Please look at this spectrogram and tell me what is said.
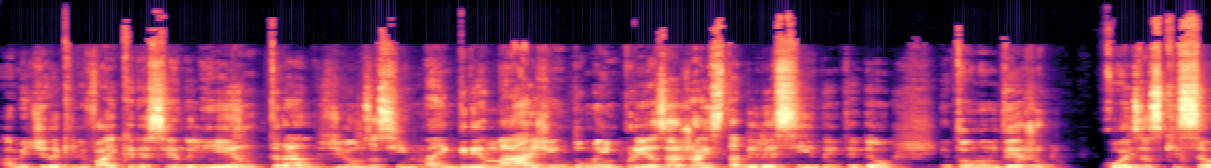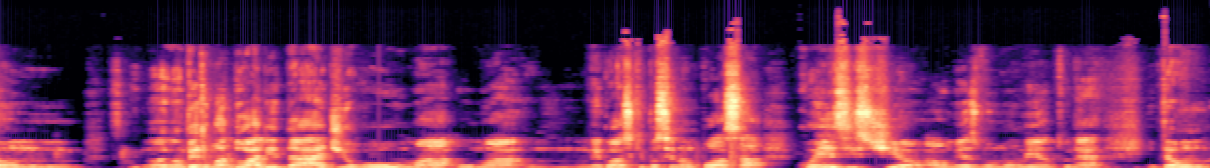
à medida que ele vai crescendo, ele entra, digamos assim, na engrenagem de uma empresa já estabelecida, entendeu? Então não vejo coisas que são não vejo uma dualidade ou uma, uma, um negócio que você não possa coexistir ao, ao, mesmo momento, né? Então,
